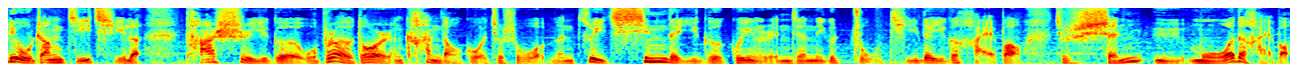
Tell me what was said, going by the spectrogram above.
六张集齐了，它是一个我不知道有多少人看到过，就是我们最新的一个《鬼影人间》的一个主题的一个海报，就是神与魔的海报，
